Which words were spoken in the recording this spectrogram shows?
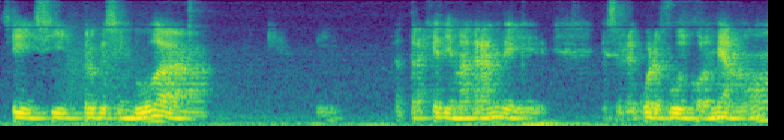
Sí, sí, creo que sin duda eh, la tragedia más grande que se recuerda el fútbol colombiano, ¿no?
